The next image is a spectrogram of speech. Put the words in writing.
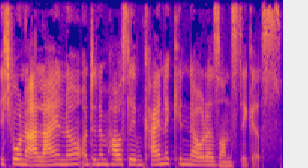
Ich wohne alleine und in dem Haus leben keine Kinder oder sonstiges.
